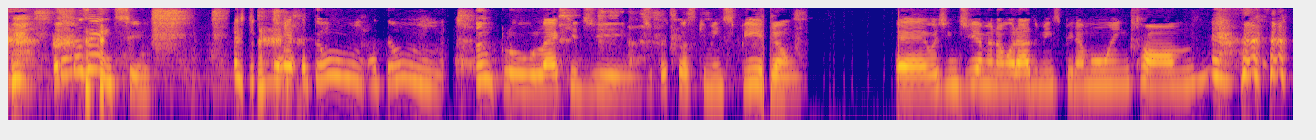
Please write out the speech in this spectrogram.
presente. É, é, tão, é tão amplo o leque de, de pessoas que me inspiram. É, hoje em dia, meu namorado me inspira muito.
